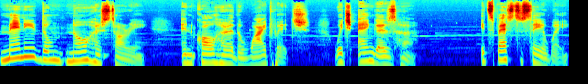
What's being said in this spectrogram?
many don't know her story and call her the White Witch, which angers her. It's best to stay away.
